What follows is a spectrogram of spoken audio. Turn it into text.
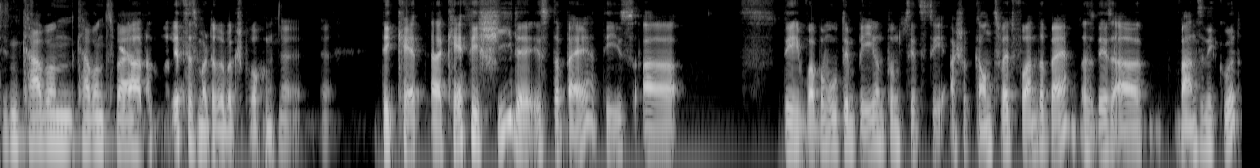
diesen Carbon, Carbon 2. Ja, da haben wir letztes Mal darüber gesprochen. Ja, ja. Die Kat, äh, Kathy Schiede ist dabei, die ist, äh, die war beim UTMB und beim CCC auch schon ganz weit vorn dabei. Also die ist auch wahnsinnig gut.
